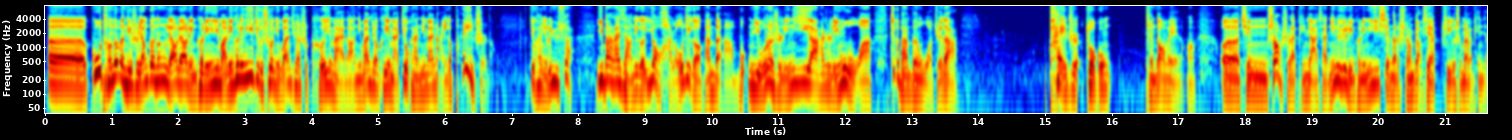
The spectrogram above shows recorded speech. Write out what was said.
呃，孤藤的问题是，杨哥能聊聊领克零一吗？领克零一这个车你完全是可以买的，你完全可以买，就看你买哪一个配置的，就看你的预算。一般来讲，这个耀哈喽这个版本啊，不，你无论是零一啊还是零五啊，这个版本我觉得啊，配置做工挺到位的啊。呃，请石老师来评价一下，您对于领克零一现在的市场表现是一个什么样的评价？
